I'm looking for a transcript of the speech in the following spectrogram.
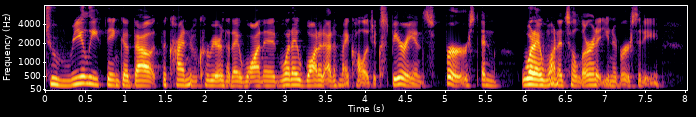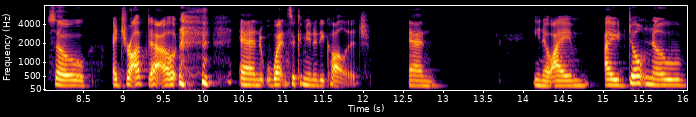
to really think about the kind of career that I wanted, what I wanted out of my college experience first, and what I wanted to learn at university. So I dropped out and went to community college. And you know, I'm I don't know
